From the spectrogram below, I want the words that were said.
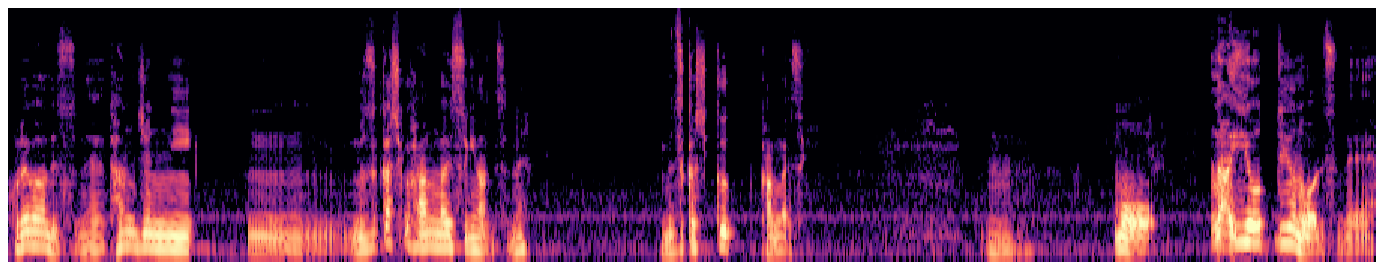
これはですね単純にうん難しく考えすぎなんですね。難しく考えすぎ。うん。もう内容っていうのはですね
